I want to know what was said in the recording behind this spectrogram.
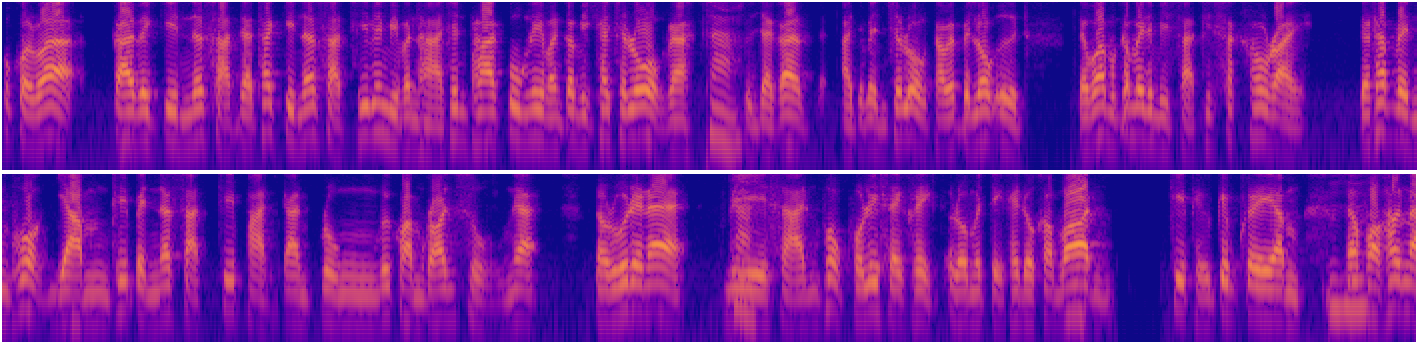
ปรากฏว่ากลายไปกินเนื้อสัตว์เนี่ยถ้ากินเนื้อสัตว์ที่ไม่มีปัญหาเช่นพร่ากุ้งนี่มันก็มีแค่เชื้อโรคนะค่ะส่วนใหญ่ก็อาจจะเป็นเชื้อโรคทำให้เป็นโรคอื่น แต่ว่ามันก็ไม่ได้มีสารพิษสักเท่าไหร่ แต่ถ้าเป็นพวกยำที่เป็นเนื้อสัตว์ที่ผ่านการปรุงด้วยความร้อนสูงเนี่ย เรารู้แน่ๆมีสารพวก polycyclic aromatic hydrocarbon ที่ผิวเกรียมๆอือฮึแล้วพอข้างใน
